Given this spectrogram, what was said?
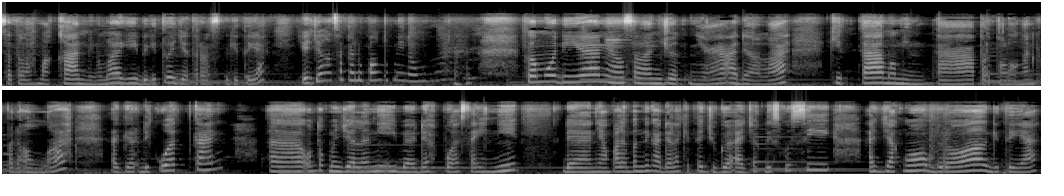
setelah makan minum lagi begitu aja terus begitu ya. Jadi jangan sampai lupa untuk minum. Kemudian yang selanjutnya adalah kita meminta pertolongan kepada Allah agar dikuatkan uh, untuk menjalani ibadah puasa ini dan yang paling penting adalah kita juga ajak diskusi, ajak ngobrol gitu ya.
